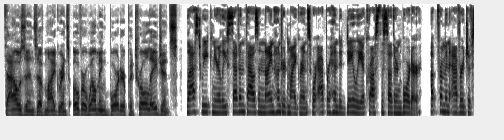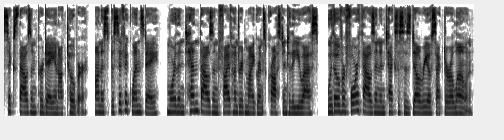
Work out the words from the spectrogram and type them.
thousands of migrants overwhelming Border Patrol agents. Last week, nearly 7,900 migrants were apprehended daily across the southern border, up from an average of 6,000 per day in October. On a specific Wednesday, more than 10,500 migrants crossed into the U.S., with over 4,000 in Texas's Del Rio sector alone.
